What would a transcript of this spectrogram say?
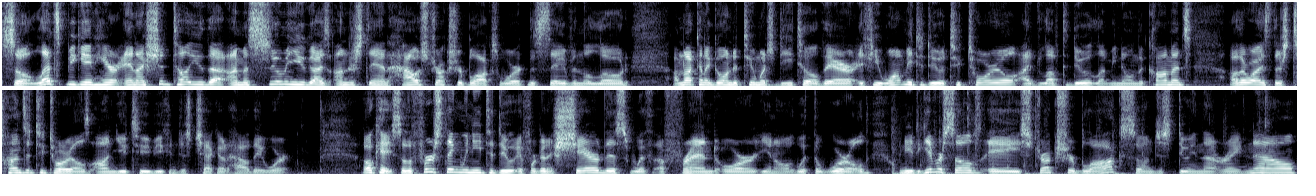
So let's begin here, and I should tell you that I'm assuming you guys understand how structure blocks work, the save and the load. I'm not going to go into too much detail there. If you want me to do a tutorial, I'd love to do it. Let me know in the comments. Otherwise, there's tons of tutorials on YouTube. You can just check out how they work. Okay, so the first thing we need to do if we're going to share this with a friend or, you know, with the world, we need to give ourselves a structure block. So I'm just doing that right now.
